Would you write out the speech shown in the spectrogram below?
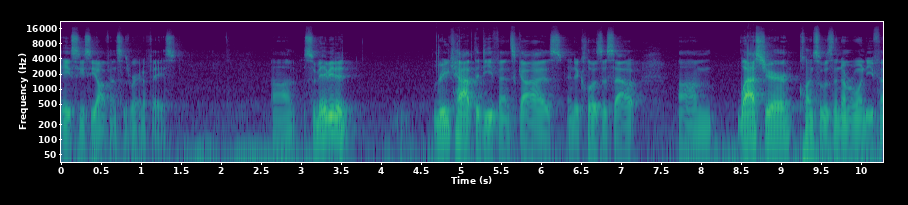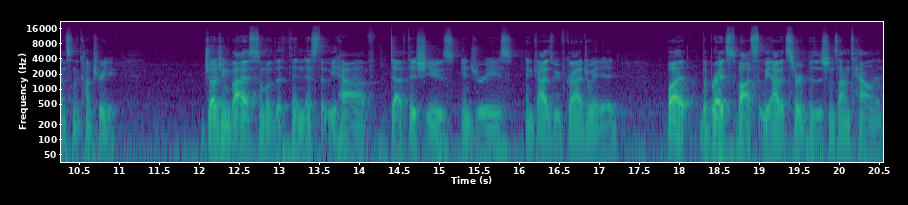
ACC offenses we're going to face. Um, so maybe to recap the defense, guys, and to close this out. Um, last year, Clemson was the number one defense in the country. Judging by some of the thinness that we have, depth issues, injuries, and guys we've graduated, but the bright spots that we have at certain positions on talent,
